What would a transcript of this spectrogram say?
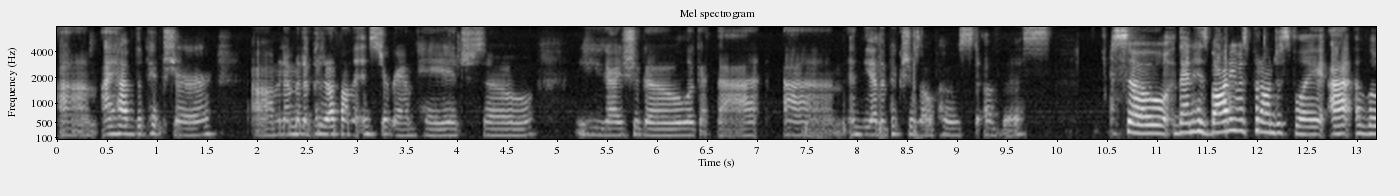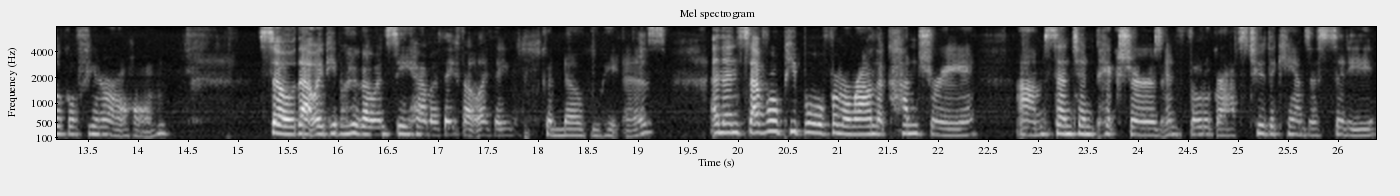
Um, I have the picture, um, and I'm going to put it up on the Instagram page, so you guys should go look at that. Um, and the other pictures I'll post of this. So then his body was put on display at a local funeral home. So that way people could go and see him if they felt like they could know who he is. And then several people from around the country um, sent in pictures and photographs to the Kansas City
